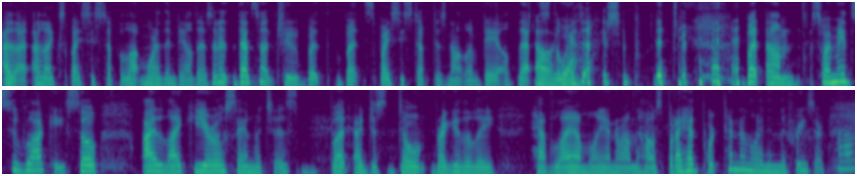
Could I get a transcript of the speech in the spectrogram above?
I, I like spicy stuff a lot more than Dale does, and it, that's not true. But but spicy stuff does not love Dale. That's Oh, the way that I should put it. but um, so I made souvlaki. So I like gyro sandwiches, but I just don't regularly have lamb laying around the house. But I had pork tenderloin in the freezer, Oh.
